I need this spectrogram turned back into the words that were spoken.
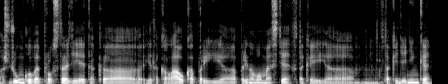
až džunglové prostredie, tak uh, je taká lávka pri, uh, pri Novom meste v takej, uh, v takej dedinke.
